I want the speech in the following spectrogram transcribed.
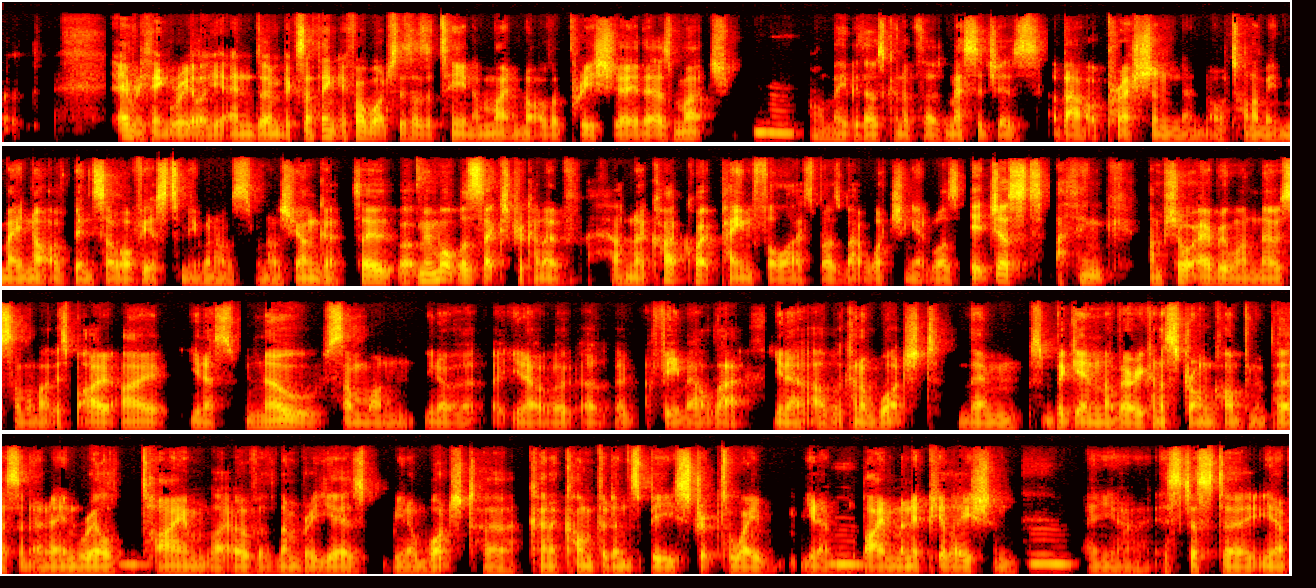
everything really. And um, because I think if I watched this as a teen, I might not have appreciated it as much, mm-hmm. or maybe those kind of those messages about oppression and autonomy may not have been so obvious to me when I was when I was younger. So I mean, what was extra kind of I don't know, quite quite painful, I suppose, about watching it was it just I think I'm sure everyone knows someone like this, but I, I, you know, know someone, you know, a, you know, a, a, female that, you know, I kind of watched them begin a very kind of strong, confident person, and in real mm. time, like over the number of years, you know, watched her kind of confidence be stripped away, you know, mm. by manipulation, mm. and you know, it's just, uh, you know,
